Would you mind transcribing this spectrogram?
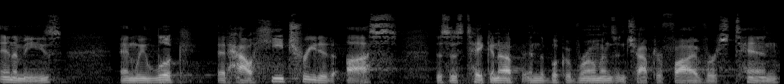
enemies, and we look at how He treated us. This is taken up in the book of Romans in chapter 5, verse 10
